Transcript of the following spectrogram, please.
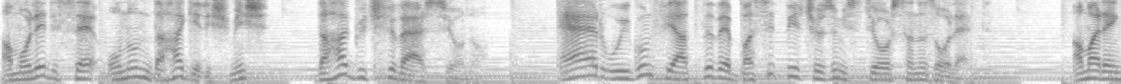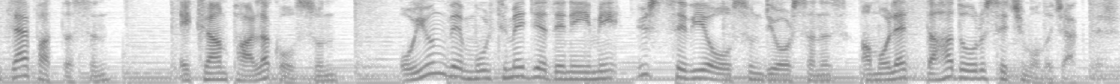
AMOLED ise onun daha gelişmiş, daha güçlü versiyonu. Eğer uygun fiyatlı ve basit bir çözüm istiyorsanız OLED. Ama renkler patlasın, ekran parlak olsun, oyun ve multimedya deneyimi üst seviye olsun diyorsanız AMOLED daha doğru seçim olacaktır.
